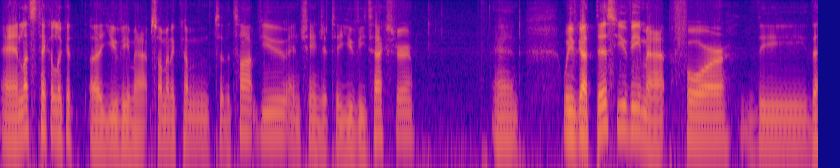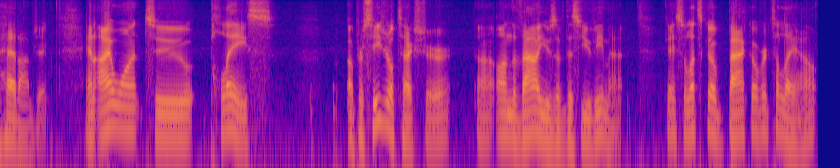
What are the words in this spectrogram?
And let's take a look at a UV map. So I'm going to come to the top view and change it to UV texture. And we've got this UV map for the, the head object. And I want to place a procedural texture uh, on the values of this UV map. Okay, so let's go back over to layout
